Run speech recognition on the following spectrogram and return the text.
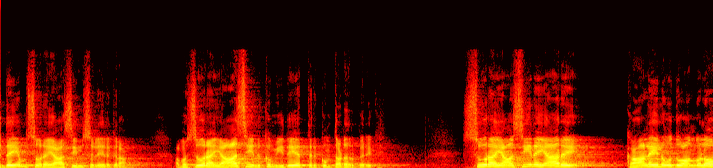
இதயம் சூர யாசின்னு சொல்லியிருக்கிறாங்க. அப்போ சூர யாசினுக்கும் இதயத்திற்கும் தொடர்பு இருக்கு. சூர யாசினை யார் காலையில் ஓதுவாங்களோ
